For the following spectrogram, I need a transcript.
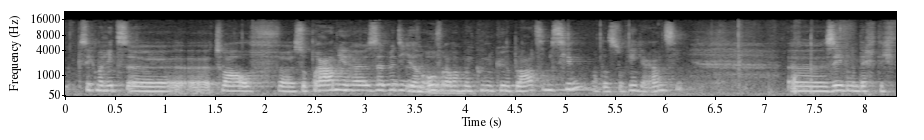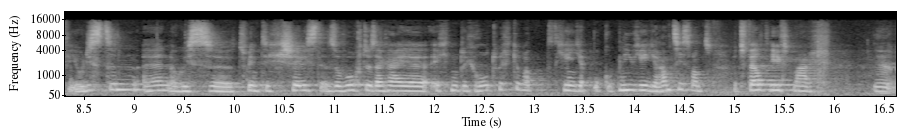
ik zeg maar iets, uh, 12 uh, sopranen in huis hebben die je dan mhm. overal nog mee kunnen, kunnen plaatsen misschien, want dat is nog geen garantie. 37 eh, violisten, hè, nog eens 20 eh, cellisten enzovoort. Dus dan ga je echt moeten groot werken, wat geen, ook opnieuw geen garantie is, want het veld heeft maar ja.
